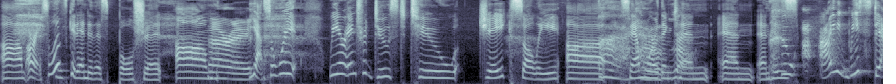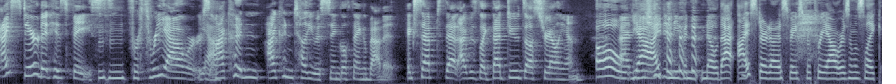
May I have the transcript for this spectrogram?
Um, all right, so let's get into this bullshit. Um, All right. yeah, so we we are introduced to Jake Sully, uh, Sam Worthington, and and who his I- I we sta- I stared at his face for three hours Mm-hmm. Yeah. and I couldn't I couldn't tell you a single thing about it except that I was like that dude's Australian. Oh, And yeah, he- I didn't even know that. I stared at his face for three hours and was like,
